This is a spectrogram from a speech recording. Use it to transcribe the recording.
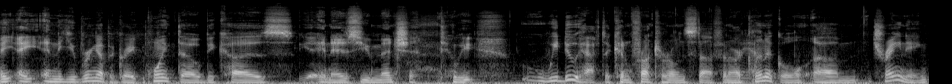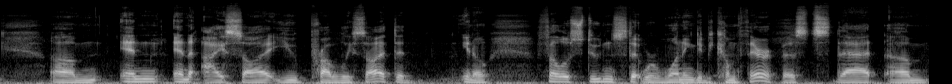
and you bring up a great point, though, because, and as you mentioned, we we do have to confront our own stuff in our oh, yeah. clinical um, training, um, and and I saw it. You probably saw it. That you know fellow students that were wanting to become therapists that um,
